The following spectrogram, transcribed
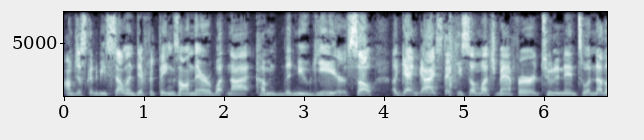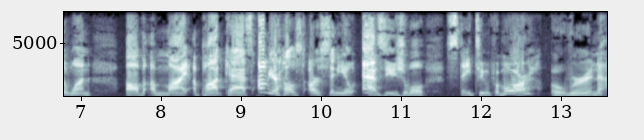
I'm just going to be selling different things on there, whatnot, come the new year. So again, guys, thank you so much, man, for tuning in to another one of my podcast. I'm your host, Arsenio, as usual. Stay tuned for more. Over and out.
